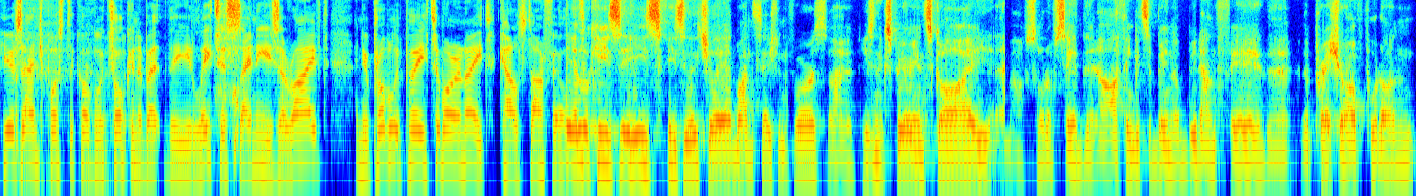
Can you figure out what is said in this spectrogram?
Here's Ange Postecoglou talking about the latest signing. He's arrived and he'll probably play tomorrow night, Carl Starfelt. Yeah, look, he's he's he's literally had one session for us, so he's an experienced guy. I've sort of said that I think it's been a bit unfair the the pressure I've put on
